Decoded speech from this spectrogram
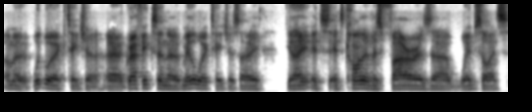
I'm a woodwork teacher, uh, graphics and a metalwork teacher. So you know, it's it's kind of as far as uh, websites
